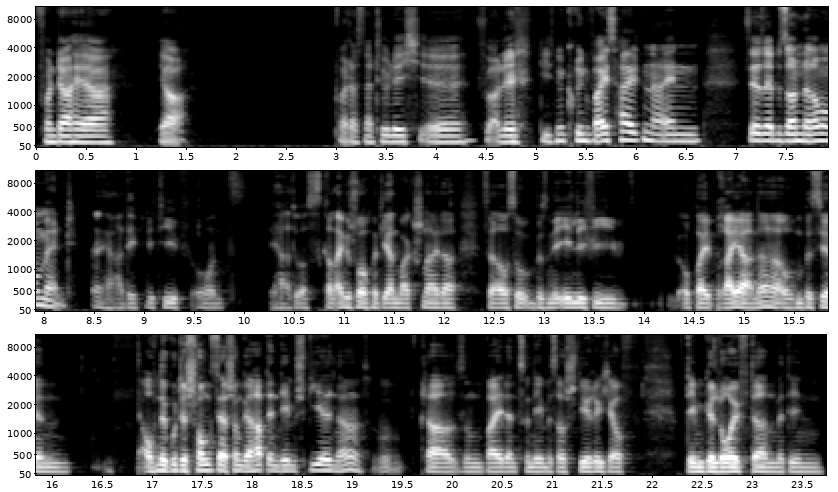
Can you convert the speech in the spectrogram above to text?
Von daher, ja, war das natürlich äh, für alle, die es mit Grün-Weiß halten, ein sehr, sehr besonderer Moment. Ja, definitiv. Und ja, du hast es gerade angesprochen mit Jan-Marc Schneider, ist ja auch so ein bisschen ähnlich wie auch bei Breyer, ne? Auch ein bisschen, auch eine gute Chance ja schon gehabt in dem Spiel, ne? Klar, so ein Ball dann zu nehmen ist auch schwierig auf dem Geläuf dann mit dem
